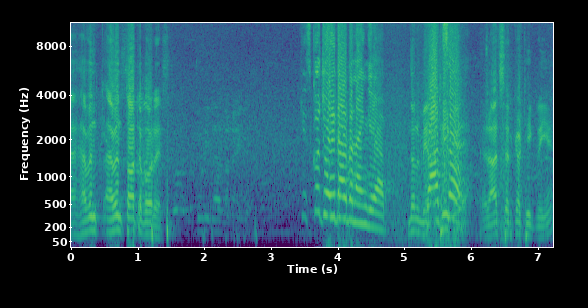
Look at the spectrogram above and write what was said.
I haven't I haven't thought about it. किसको जोड़ीदार बनाएंगे आप? No, no, मेरा ठीक है. राज सर का ठीक नहीं है.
